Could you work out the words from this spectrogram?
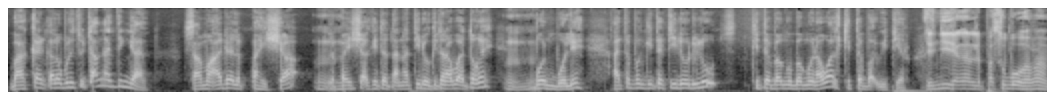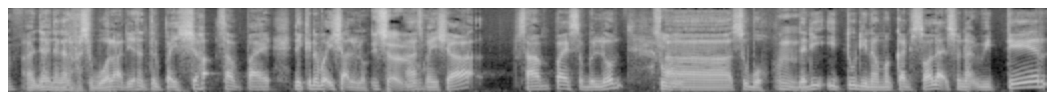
Bahkan kalau boleh tu jangan tinggal. Sama ada lepas isyak. Mm-hmm. lepas isyak kita tak nak tidur kita nak buat tu eh mm-hmm. pun boleh. Ataupun kita tidur dulu kita bangun-bangun awal kita buat witir janji jangan lepas subuh mam. Ha, jangan jangan lepas subuh lah. Dia nanti lepas isyak sampai dia kena buat isyak dulu. Isyak dulu. Ha, sampai isyak sampai sebelum subuh. Uh, subuh. Hmm. Jadi itu dinamakan solat sunat witir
